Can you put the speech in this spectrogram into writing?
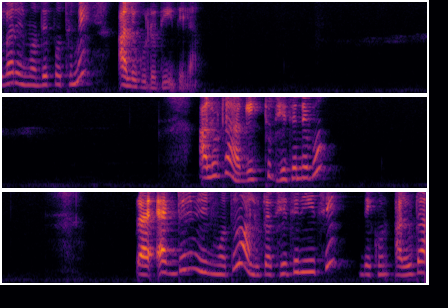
এবার এর মধ্যে প্রথমে আলুগুলো দিয়ে দিলাম। আলুটা আগে একটু ভেজে নেব। প্রায় এক দেড় মিনিট মতো আলুটা ভেজে নিয়েছি। দেখুন, আলুটা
